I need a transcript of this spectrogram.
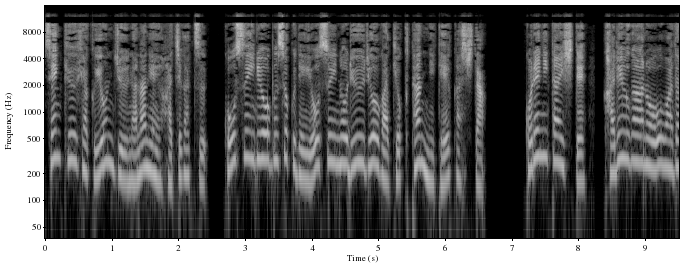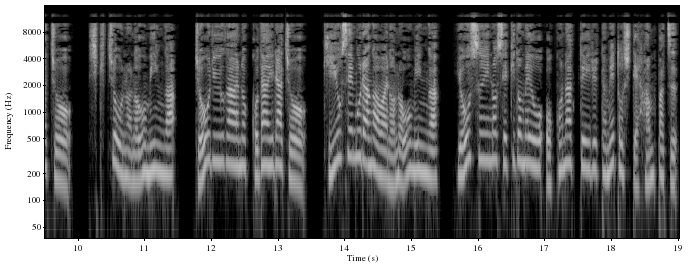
1947年8月、降水量不足で用水の流量が極端に低下した。これに対して、下流側の大和田町、四季町の農民が、上流側の小平町、清瀬村川の農民が、用水のせき止めを行っているためとして反発。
